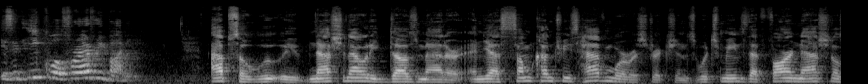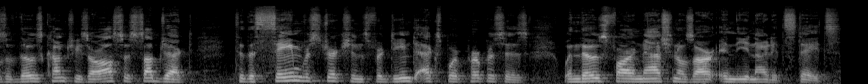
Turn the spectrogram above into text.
is it equal for everybody? Absolutely. Nationality does matter. And yes, some countries have more restrictions, which means that foreign nationals of those countries are also subject to the same restrictions for deemed export purposes when those foreign nationals are in the United States.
